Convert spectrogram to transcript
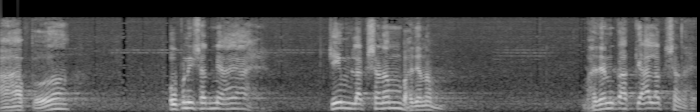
आप उपनिषद में आया है, किम लक्षणम भजनम? भजन का क्या लक्षण है?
